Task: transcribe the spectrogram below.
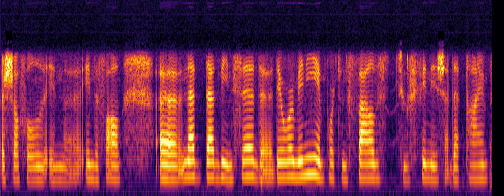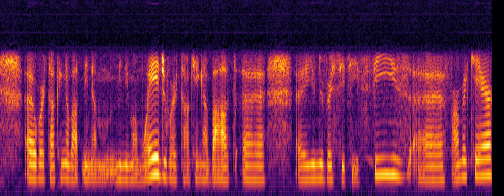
a shuffle in uh, in the fall? Uh, that that being said, uh, there were many important files to finish at that time. Uh, we're talking about minimum minimum wage. We're talking about uh, uh, university fees, uh, pharmacare,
